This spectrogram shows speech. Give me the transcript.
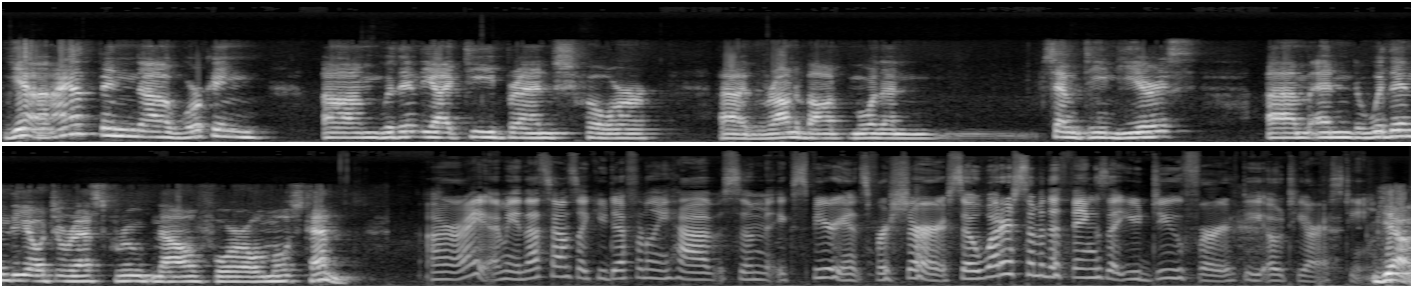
Yeah, I have been uh, working um, within the IT branch for uh, around about more than 17 years, um, and within the OTRS group now for almost 10. All right. I mean, that sounds like you definitely have some experience for sure. So, what are some of the things that you do for the OTRS team? Yeah,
